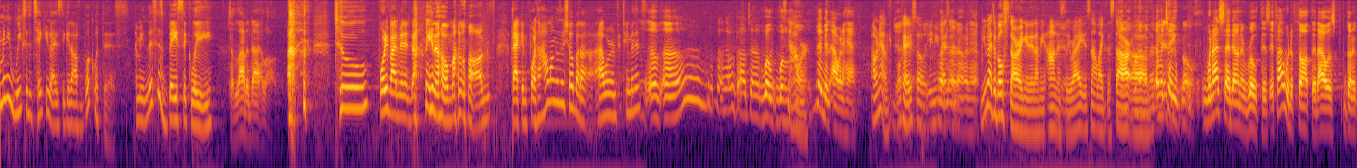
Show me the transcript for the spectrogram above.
how many weeks did it take you guys to get off book with this? I mean, this is basically It's a lot of dialogue. two 45 minute, you know, monologues back and forth. How long is the show? About an hour and 15 minutes? Uh, uh, about uh, well, well, an hour. maybe an hour and a half. Hour and a half. Okay, so and you About guys an are hour and you guys are both starring in it. I mean, honestly, right? It's not like the star of. I'm gonna tell you, when I sat down and wrote this, if I would have thought that I was gonna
